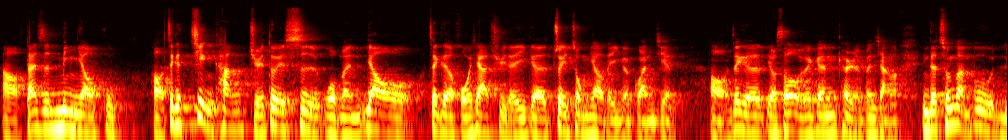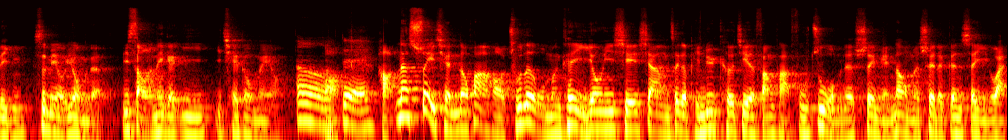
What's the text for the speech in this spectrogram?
好，但是命要顾。哦，这个健康绝对是我们要这个活下去的一个最重要的一个关键。哦，这个有时候我会跟客人分享哦，你的存款部零是没有用的，你少了那个一，一切都没有。嗯，对。好，那睡前的话，哈，除了我们可以用一些像这个频率科技的方法辅助我们的睡眠，让我们睡得更深以外，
